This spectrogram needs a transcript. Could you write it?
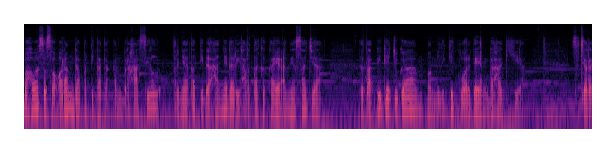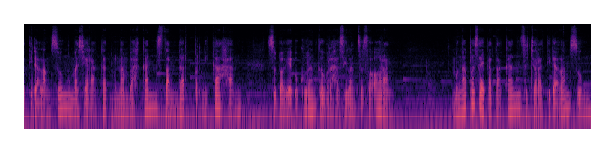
bahwa seseorang dapat dikatakan berhasil ternyata tidak hanya dari harta kekayaannya saja, tetapi dia juga memiliki keluarga yang bahagia. Secara tidak langsung, masyarakat menambahkan standar pernikahan sebagai ukuran keberhasilan seseorang. Mengapa saya katakan secara tidak langsung?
